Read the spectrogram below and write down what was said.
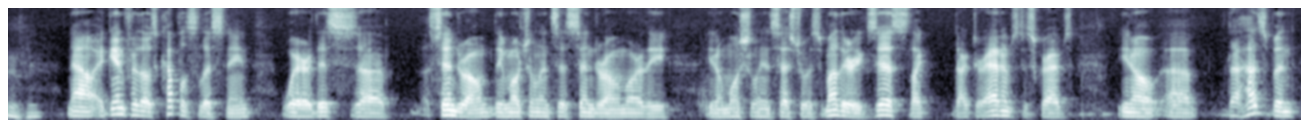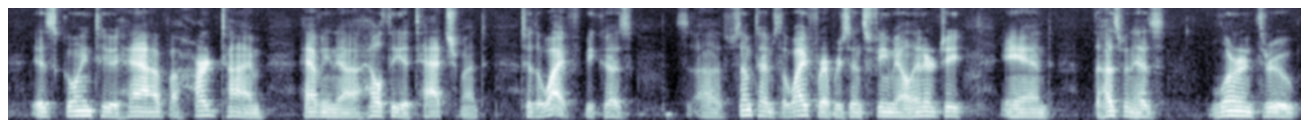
Mm-hmm. Now, again, for those couples listening, where this uh, syndrome, the emotional incest syndrome, or the you know emotionally incestuous mother exists, like Dr. Adams describes, you know, uh, the husband is going to have a hard time having a healthy attachment to the wife because uh, sometimes the wife represents female energy, and the husband has learned through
